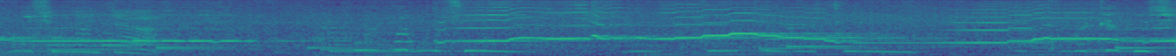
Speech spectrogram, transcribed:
আমার সোনাটা কথা বলছি কথা বলছি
